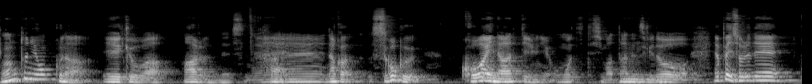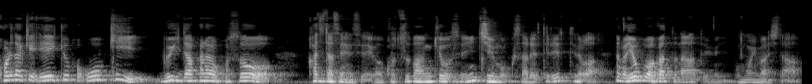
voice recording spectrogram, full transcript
本当に大きな影響があるんですね。はなんか、すごく怖いなっていうふうに思ってしまったんですけど、やっぱりそれで、これだけ影響が大きい部位だからこそ、梶田先生が骨盤矯正に注目されてるっていうのが、なんかよく分かったなというふうに思いました。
